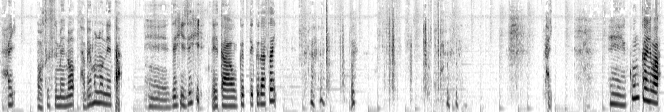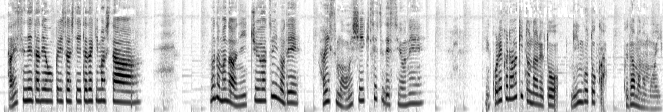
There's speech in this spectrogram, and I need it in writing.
はい。おすすめの食べ物ネタ。えー、ぜひぜひレターを送ってください。はい。えー、今回はアイスネタでお送りさせていただきました。まだまだ日中暑いので、アイスも美味しい季節ですよね。これから秋となると、リンゴとか果物もいっ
